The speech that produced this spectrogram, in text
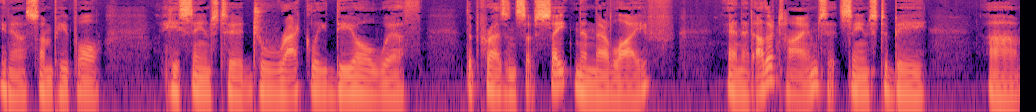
You know, some people, he seems to directly deal with the presence of Satan in their life, and at other times it seems to be uh,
